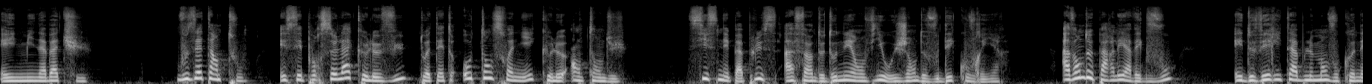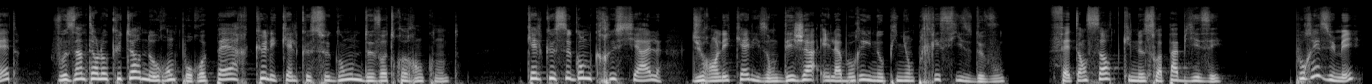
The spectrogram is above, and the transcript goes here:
et une mine abattue. Vous êtes un tout, et c'est pour cela que le vu doit être autant soigné que le entendu. Si ce n'est pas plus, afin de donner envie aux gens de vous découvrir. Avant de parler avec vous, et de véritablement vous connaître, vos interlocuteurs n'auront pour repère que les quelques secondes de votre rencontre. Quelques secondes cruciales durant lesquelles ils ont déjà élaboré une opinion précise de vous. Faites en sorte qu'ils ne soient pas biaisés. Pour résumer,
